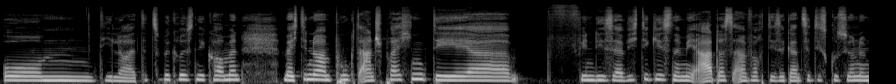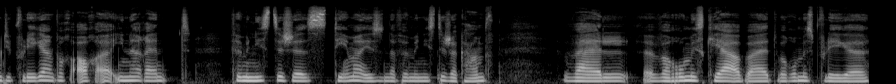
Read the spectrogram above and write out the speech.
um die Leute zu begrüßen, die kommen, möchte ich nur einen Punkt ansprechen, der finde ich, sehr wichtig ist, nämlich auch, dass einfach diese ganze Diskussion um die Pflege einfach auch ein inhärent feministisches Thema ist und ein feministischer Kampf, weil äh, warum ist Care-Arbeit, warum ist Pflege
